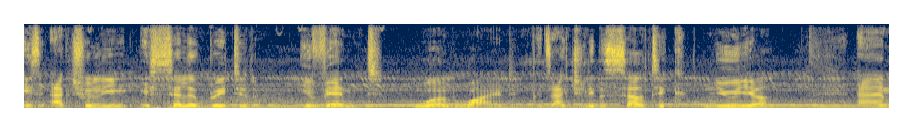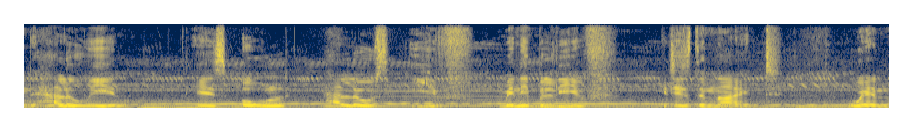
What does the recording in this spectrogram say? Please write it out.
is actually a celebrated event worldwide. It's actually the Celtic New Year, and Halloween is Old Hallows Eve. Many believe it is the night when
